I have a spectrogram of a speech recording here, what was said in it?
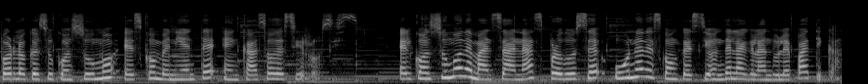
por lo que su consumo es conveniente en caso de cirrosis. El consumo de manzanas produce una descongestión de la glándula hepática,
